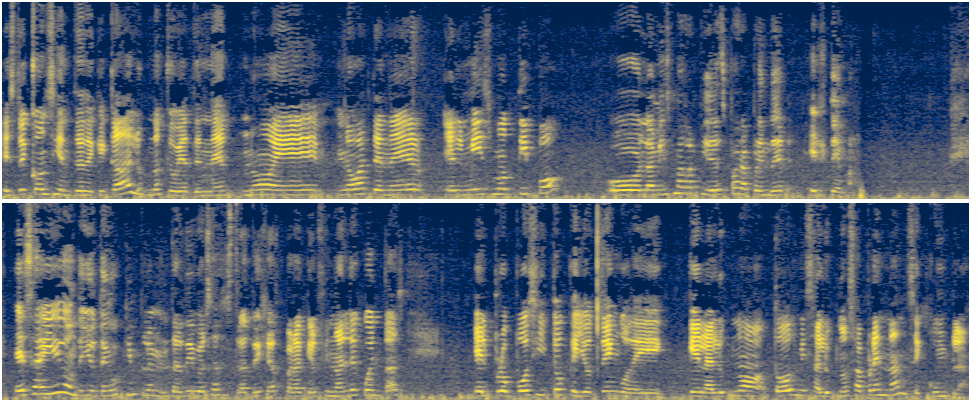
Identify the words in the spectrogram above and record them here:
estoy consciente de que cada alumno que voy a tener no, no va a tener el mismo tipo o la misma rapidez para aprender el tema. Es ahí donde yo tengo que implementar diversas estrategias para que al final de cuentas el propósito que yo tengo de que el alumno, todos mis alumnos aprendan, se cumpla.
